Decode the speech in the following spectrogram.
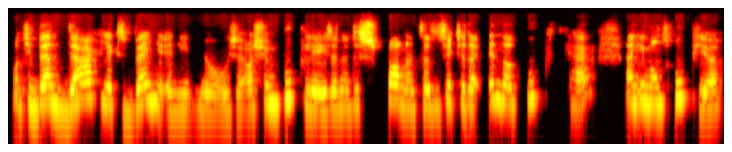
want je bent dagelijks ben je in hypnose. Als je een boek leest en het is spannend, dan zit je er in dat boek hè, en iemand roept je.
